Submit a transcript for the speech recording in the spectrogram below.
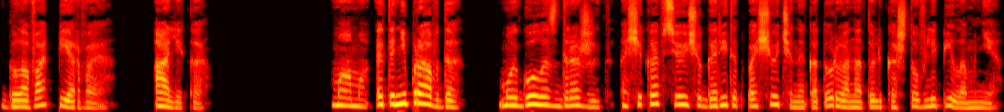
Глава первая. Алика. «Мама, это неправда!» Мой голос дрожит, а щека все еще горит от пощечины, которую она только что влепила мне.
